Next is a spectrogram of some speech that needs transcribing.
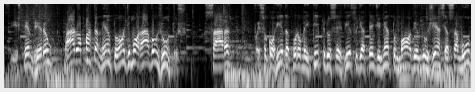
se estenderam para o apartamento onde moravam juntos. Sara foi socorrida por uma equipe do Serviço de Atendimento Móvel de Urgência SAMU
